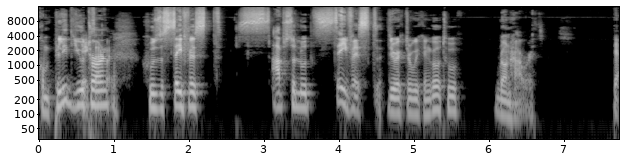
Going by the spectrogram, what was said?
complete U-turn. Exactly. who's the safest, absolute safest director we can go to? Ron Howard. Yeah.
